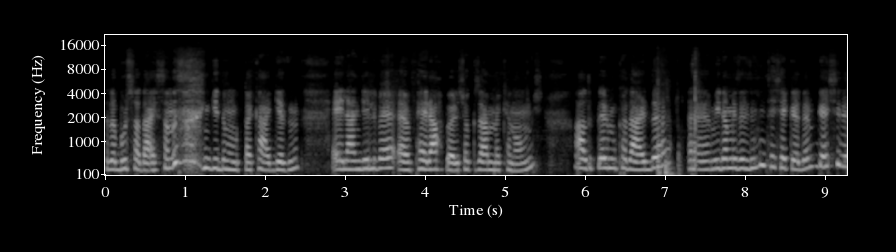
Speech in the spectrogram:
ya da Bursa'daysanız gidin mutlaka gezin. Eğlenceli ve e, ferah böyle çok güzel bir mekan olmuş. Aldıklarım bu kadardı. E, videomu izlediğiniz için teşekkür ederim. Görüşürüz.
